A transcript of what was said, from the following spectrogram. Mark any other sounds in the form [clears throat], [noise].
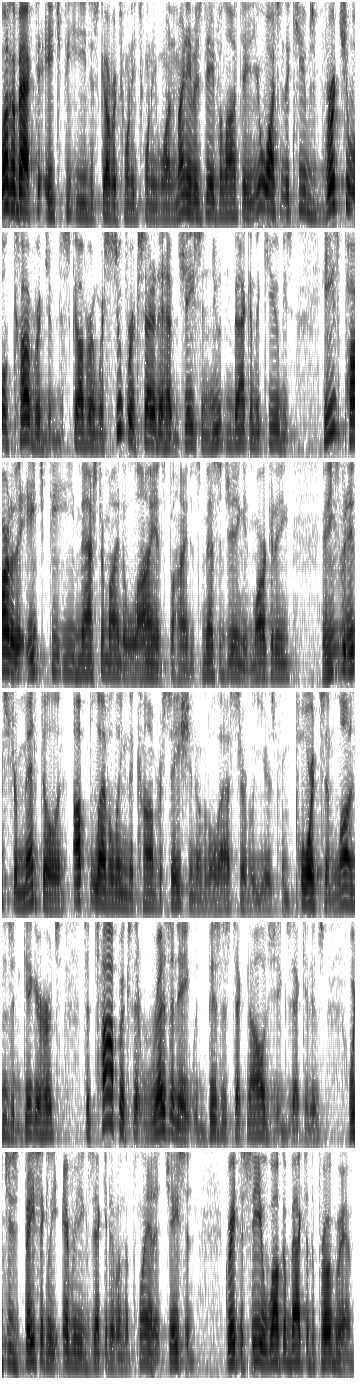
Welcome back to HPE Discover 2021. My name is Dave Vellante and you're watching theCUBE's virtual coverage of Discover and we're super excited to have Jason Newton back in theCUBE. He's, he's part of the HPE Mastermind Alliance behind its messaging and marketing and he's been instrumental in up-leveling the conversation over the last several years from ports and LUNs and gigahertz to topics that resonate with business technology executives, which is basically every executive on the planet. Jason, great to see you. Welcome back to the program.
